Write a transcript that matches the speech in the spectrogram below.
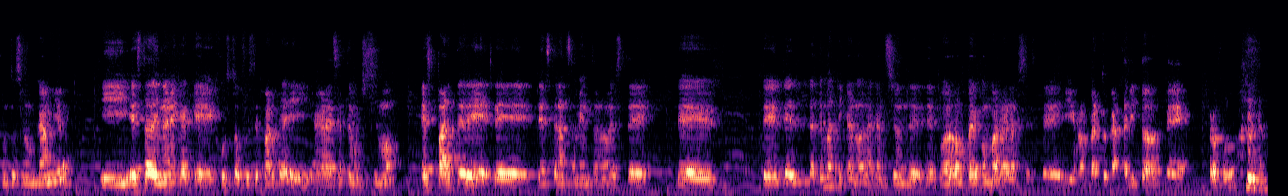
juntos hacer un cambio. Y esta dinámica que justo fuiste parte y agradecerte muchísimo, es parte de, de, este lanzamiento, ¿no? Este, de, de, la temática, ¿no? La canción, de, poder romper con barreras este, y romper tu cartelito de prófugo.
